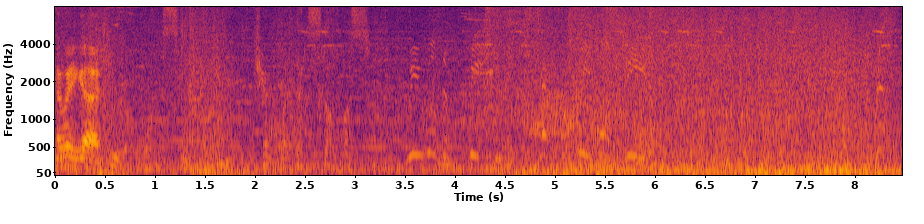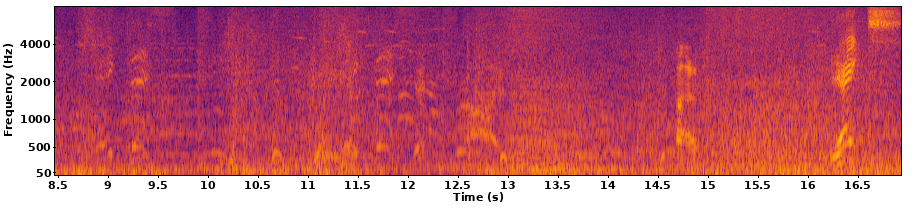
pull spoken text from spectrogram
Hey, where'd he go? Can't let that stop us. We will defeat you protect what we hold. Take this! Take this! Uh-oh. Yikes!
